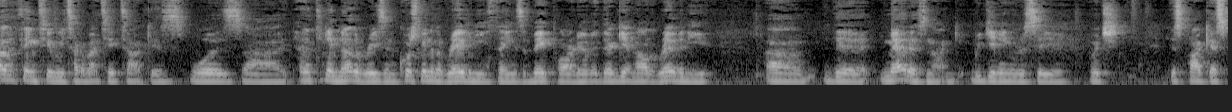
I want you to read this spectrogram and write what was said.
other thing too we talk about TikTok is was uh, I think another reason. Of course, we know the revenue thing is a big part of it. They're getting all the revenue. Uh, the Meta's not getting receiving, which this podcast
